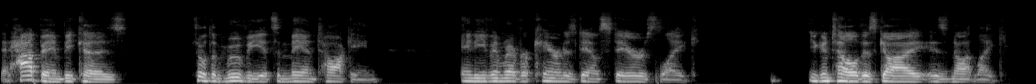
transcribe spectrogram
it happen because throughout the movie it's a man talking. And even whenever Karen is downstairs, like you can tell this guy is not like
